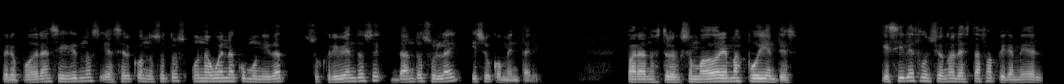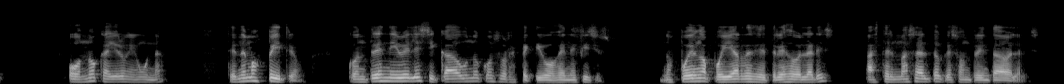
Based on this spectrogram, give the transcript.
pero podrán seguirnos y hacer con nosotros una buena comunidad suscribiéndose, dando su like y su comentario. Para nuestros exhumadores más pudientes, que sí les funcionó la estafa piramidal o no cayeron en una, tenemos Patreon, con tres niveles y cada uno con sus respectivos beneficios. Nos pueden apoyar desde 3 dólares hasta el más alto que son 30 dólares.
